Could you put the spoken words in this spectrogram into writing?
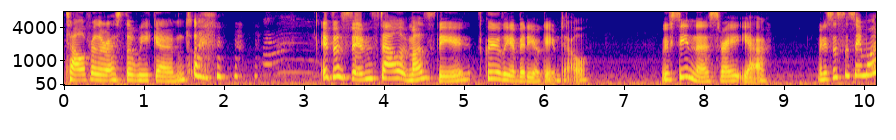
Towel for the rest of the weekend. it's a Sims towel? It must be. It's clearly a video game towel. We've seen this, right? Yeah. Wait, is this the same one?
